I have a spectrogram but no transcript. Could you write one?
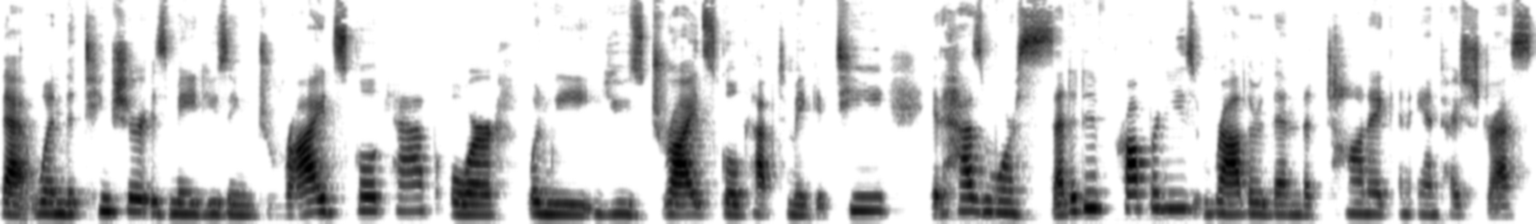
that when the tincture is made using dried skullcap or when we use dried skullcap to make a tea, it has more sedative properties rather than the tonic and anti-stress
